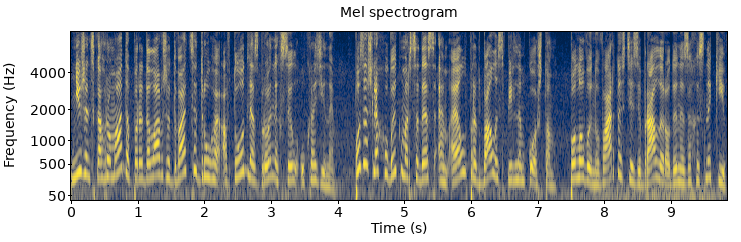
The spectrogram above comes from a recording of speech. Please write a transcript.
Ніжинська громада передала вже 22 авто для збройних сил України. Позашляховик Мерседес МЛ придбали спільним коштом. Половину вартості зібрали родини захисників,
